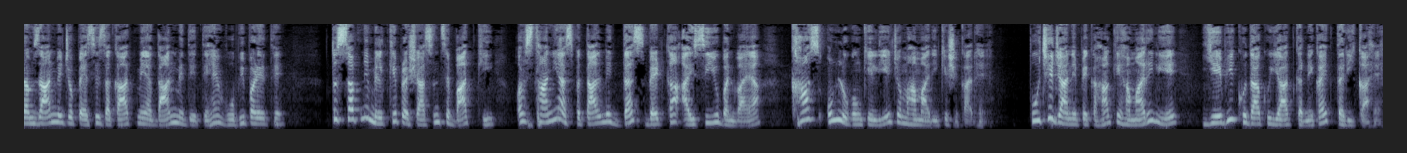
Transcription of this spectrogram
रमज़ान में जो पैसे जक़ात में या दान में देते हैं, वो भी पड़े थे। तो सबने मिलकर प्रशासन से बात की और स्थानीय अस्पताल में 10 बेड का आईसीयू बनवाया, खास उन लोगों के लिए जो महामारी के शिकार हैं। पूछे जाने पे कहा कि हमारे लिए ये भी खुदा को याद करने का एक तरीका है।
